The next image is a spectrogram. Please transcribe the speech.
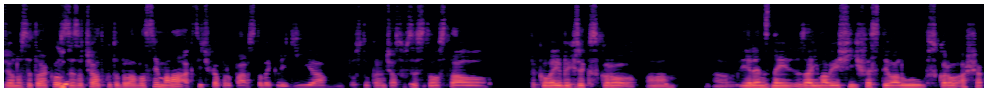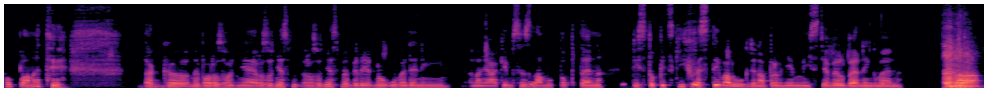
Že ono se to jako ze začátku to byla vlastně malá akcička pro pár stovek lidí a postupem času se z toho stal takový bych řekl skoro a, a jeden z nejzajímavějších festivalů skoro až jako planety. Tak e, nebo rozhodně, rozhodně, rozhodně jsme byli jednou uvedený na nějakém seznamu top ten dystopických festivalů, kde na prvním místě byl Burning Man. A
